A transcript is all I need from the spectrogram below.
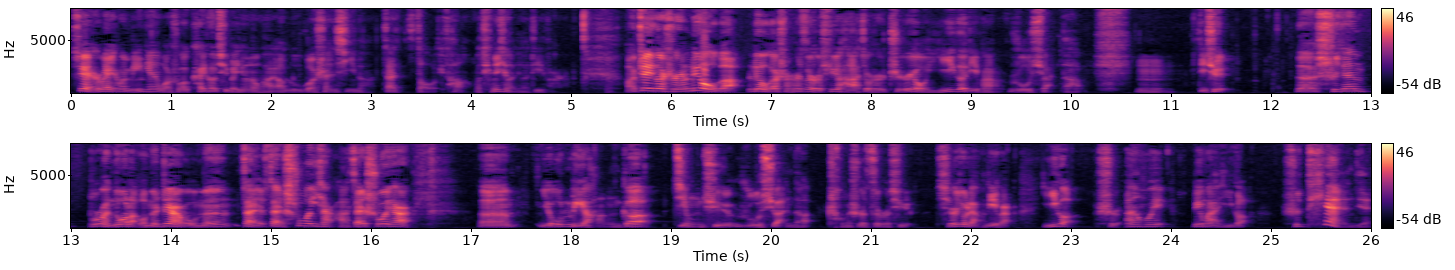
这也是为什么明年我说开车去北京的话，要路过山西呢，再走一趟，我挺喜欢这个地方的。好，这个是六个六个省市自治区哈，就是只有一个地方入选的，嗯，地区。呃，时间不是很多了，我们这样，我们再再说一下啊，再说一下，呃，有两个景区入选的城市自治区，其实就两个地方，一个是安徽，另外一个是天津。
